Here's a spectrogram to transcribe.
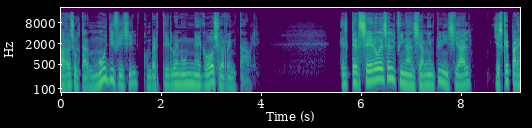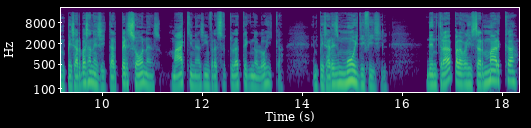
va a resultar muy difícil convertirlo en un negocio rentable. El tercero es el financiamiento inicial y es que para empezar vas a necesitar personas, máquinas, infraestructura tecnológica. Empezar es muy difícil. De entrada, para registrar marca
